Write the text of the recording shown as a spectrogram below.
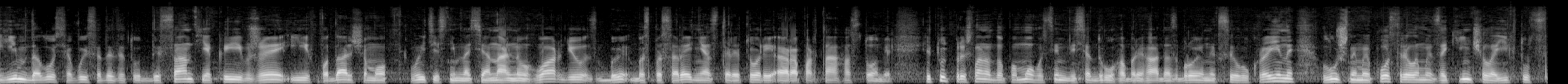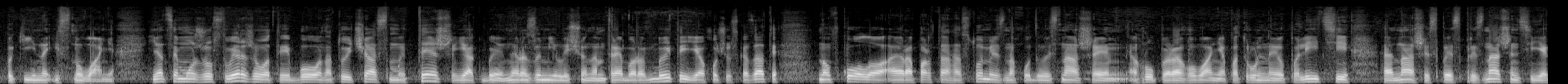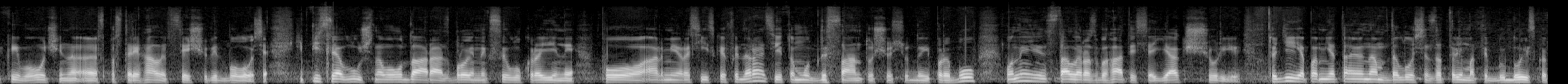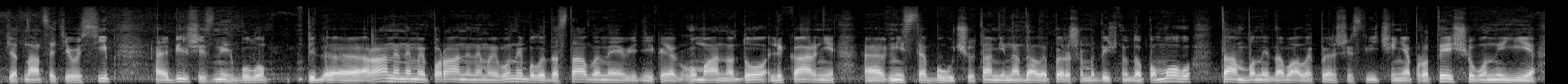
їм вдалося висадити тут десант, який вже і в подальшому витіснив Національну гвардію з безпосередньо з території аеропорта Гастомель. І тут прийшла на допомогу 72-га бригада Збройних сил України. Лучними пострілами закінчила їх тут спокійне існування. Я це можу стверджувати, бо на той час ми теж якби не розуміли, що нам треба робити. Я хочу сказати, навколо аеропорта Гастомель знаходились наші групи реагування патрульної поліції, е, наші спецпризначенці, які воочі е, спостерігали все, що відбулося. І після влучного удара збройних сил України по армії Російської Федерації, тому десанту, що сюди прибув, вони стали розбігатися як щурі. Тоді я пам'ятаю, нам вдалося затримати близько 15 осіб. Е, Більшість з них було під е, раненими, пораненими. Вони були доставлені як гуманно до лікарні е, в місто Бучу. Там їм надали першу медичну допомогу. Там вони давали перші свідчення про те, що вони є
